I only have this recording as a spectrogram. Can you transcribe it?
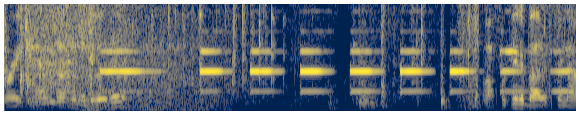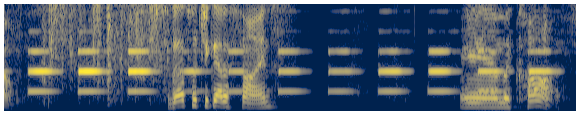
Brake has nothing to do with it. I'll forget about it for now. So that's what you got to sign. And the cost.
